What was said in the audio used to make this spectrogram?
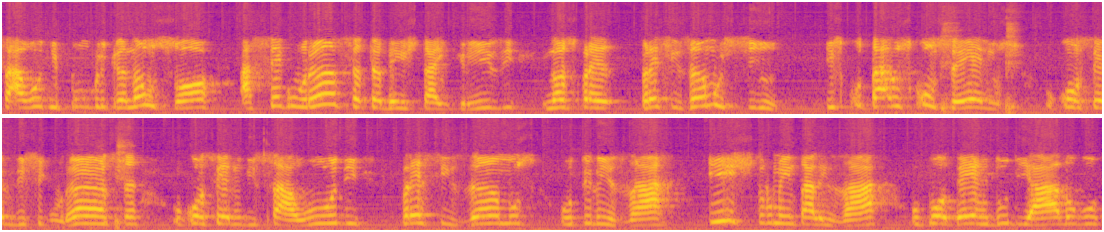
saúde pública não só, a segurança também está em crise. Nós pre precisamos sim escutar os conselhos, o Conselho de Segurança, o Conselho de Saúde, precisamos utilizar instrumentalizar o poder do diálogo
